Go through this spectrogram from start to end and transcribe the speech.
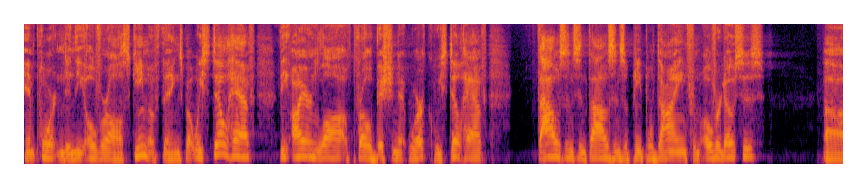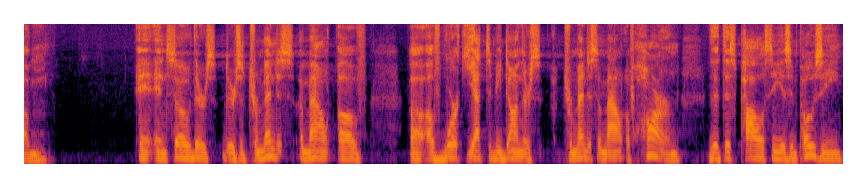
important in the overall scheme of things. But we still have the iron law of prohibition at work. We still have thousands and thousands of people dying from overdoses. Um, and, and, so there's there's a tremendous amount of uh, of work yet to be done. There's tremendous amount of harm that this policy is imposing,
